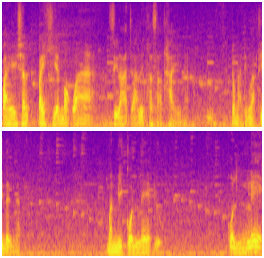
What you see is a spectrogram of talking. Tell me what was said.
ไปเฉไปเขียนบอกว่าศิลาจารึกภาษาไทยเนี่ยอืม ก็หมายถึงหลักที่หนึ่งเนี่ยมันมีกลเลขอยู่กลเลข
